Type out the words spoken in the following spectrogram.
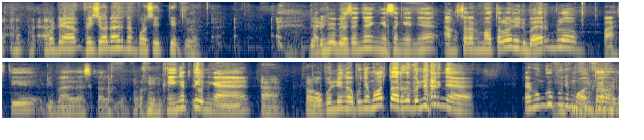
Udah visioner dan positif loh. Jadi gue biasanya ngisenginnya angsuran motor lo dibayar belum? Pasti dibalas kalau gue. Ngingetin kan. Ah, Oh. Walaupun dia nggak punya motor sebenarnya. Emang gue punya motor.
